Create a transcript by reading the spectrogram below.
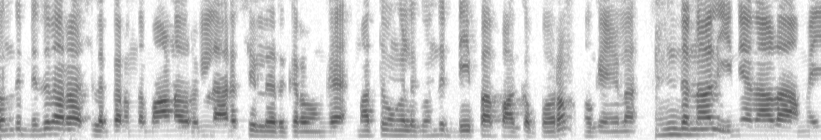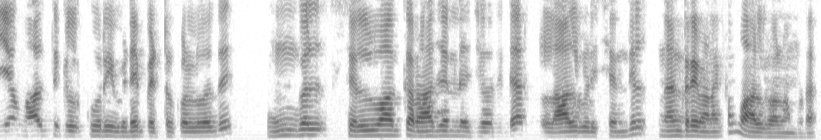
வந்து மிதுன ராசியில் பிறந்த மாணவர்கள் அரசியலில் இருக்கிறவங்க மற்றவங்களுக்கு வந்து டீப்பா பார்க்க போறோம் ஓகேங்களா இந்த நாள் இனிய நாளா அமைய வாழ்த்துக்கள் கூறி விடைபெற்றுக் கொள்வது உங்கள் செல்வாக்கு ராஜநிலை ஜோதிடர் லால்குடி செந்தில். நன்றி வணக்கம் வாழ்க வளமுடன்.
